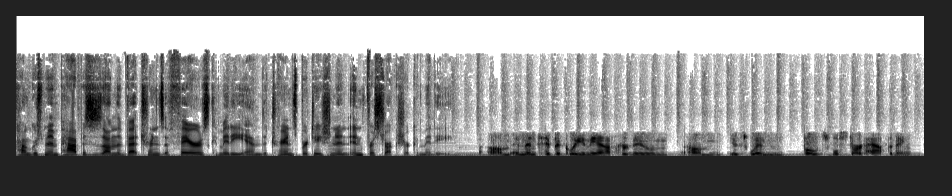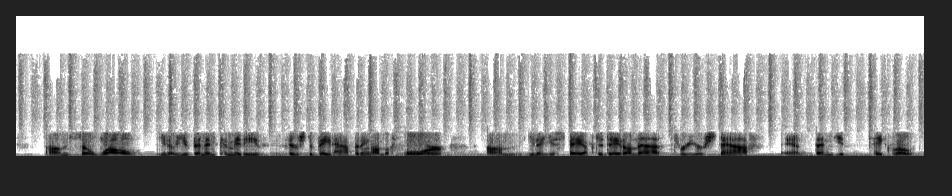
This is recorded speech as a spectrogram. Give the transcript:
Congressman Pappas is on the Veterans Affairs Committee and the Transportation and Infrastructure Committee. Um, and then typically in the afternoon um, is when votes will start happening. Um, so while you know you've been in committee, there's debate happening on the floor. Um, you know you stay up to date on that through your staff, and then you take votes.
